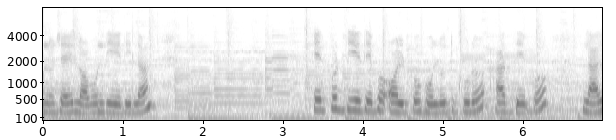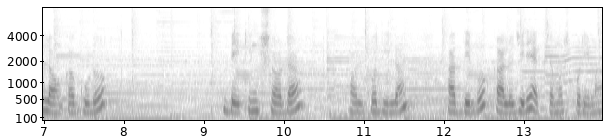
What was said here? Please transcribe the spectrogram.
অনুযায়ী লবণ দিয়ে দিলাম। এরপর দিয়ে দেব অল্প হলুদ গুঁড়ো আর দেব লাল লঙ্কা গুঁড়ো, বেকিং সোডা অল্প দিলাম আর দেব কালো জিরে এক চামচ পরিমাণ।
